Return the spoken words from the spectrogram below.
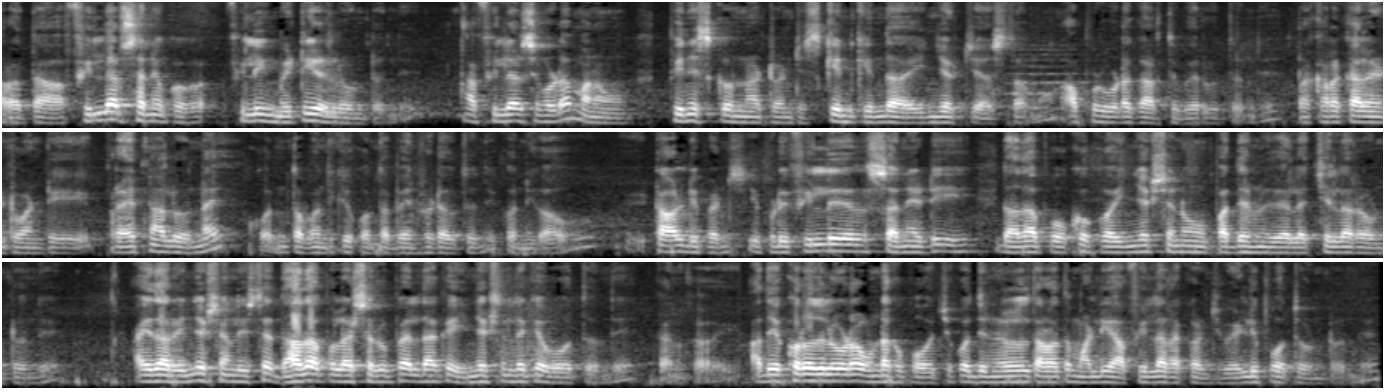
తర్వాత ఫిల్లర్స్ అనే ఒక ఫిల్లింగ్ మెటీరియల్ ఉంటుంది. ఆ ఫిల్లర్స్ కూడా మనం పినిస్కి ఉన్నటువంటి స్కిన్ కింద ఇంజెక్ట్ చేస్తాము. అప్పుడు కూడా గర్తు పెరుగుతుంది. రకరకాలైనటువంటి ప్రయత్నాలు ఉన్నాయి. కొంతమందికి కొంత బెనిఫిట్ అవుతుంది కొన్ని కావు. It all depends. ఇప్పుడు ఈ ఫిల్లర్స్ అనేది దాదాపు ఒక్కొక్క ఇంజెక్షన్ పద్దెనిమిది వేల చిల్లర ఉంటుంది. ఐదారు ఇంజక్షన్లు ఇస్తే దాదాపు లక్ష రూపాయల దాకా ఇంజక్షన్లకే పోతుంది. కనుక అది ఎక్కువ రోజులు కూడా ఉండకపోవచ్చు. కొద్ది నెలల తర్వాత మళ్ళీ ఆ ఫిల్లర్ అక్కడి నుంచి వెళ్ళిపోతూ ఉంటుంది.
